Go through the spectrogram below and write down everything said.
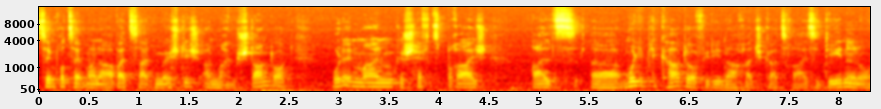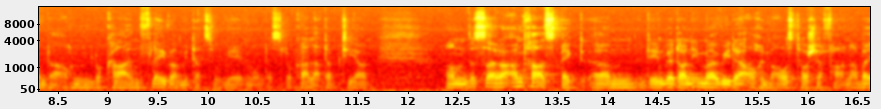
10% meiner Arbeitszeit möchte ich an meinem Standort oder in meinem Geschäftsbereich als äh, Multiplikator für die Nachhaltigkeitsreise dienen und da auch einen lokalen Flavor mit dazu geben und das lokal adaptieren. Ähm, das ist ein anderer Aspekt, ähm, den wir dann immer wieder auch im Austausch erfahren. Aber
